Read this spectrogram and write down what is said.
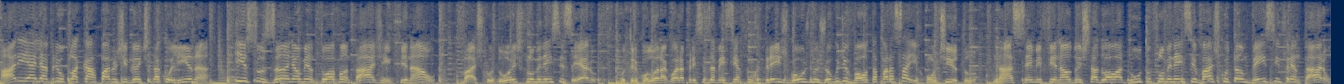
Arielle abriu o placar para o gigante da colina e Suzane aumentou a vantagem. Final. Vasco 2, Fluminense 0. O tricolor agora precisa vencer por três gols no jogo de volta para sair com o título. Na semifinal do estadual adulto, Fluminense e Vasco também se enfrentaram.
